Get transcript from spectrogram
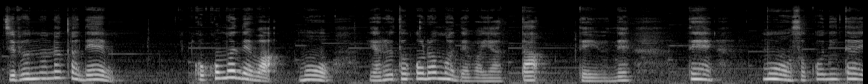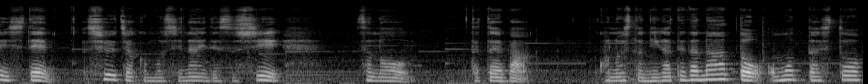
自分の中でここまではもうやるところまではやったっていうね。でもうそこに対して執着もしないですしその例えばこの人苦手だなと思った人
